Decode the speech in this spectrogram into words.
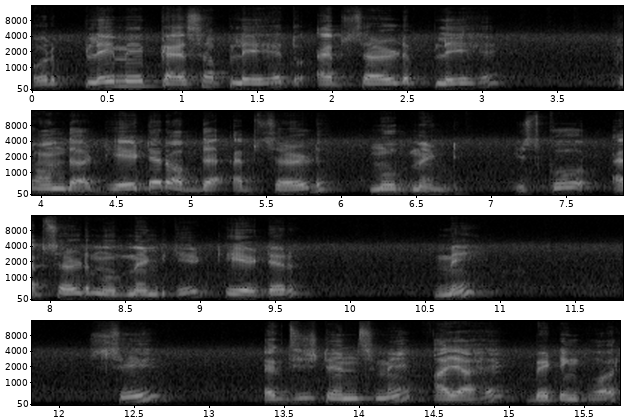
और प्ले में कैसा प्ले है तो एब्सर्ड प्ले है from the theatre of the absurd movement इसको एब्सर्ड मूवमेंट के थिएटर में से एग्जिस्टेंस में आया है waiting for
